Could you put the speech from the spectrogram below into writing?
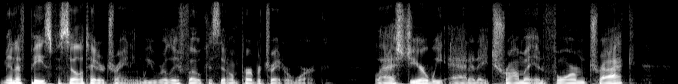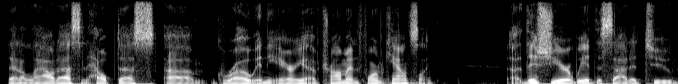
Men of Peace facilitator training. We really focused it on perpetrator work. Last year, we added a trauma informed track that allowed us and helped us um, grow in the area of trauma informed counseling. Uh, this year, we had decided to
